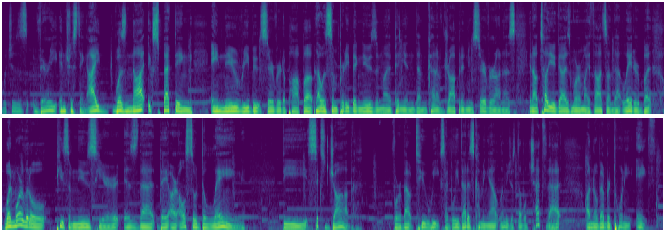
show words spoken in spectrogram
which is very interesting. I was not expecting a new reboot server to pop up. That was some pretty big news in my opinion, them kind of dropping a new server on us. And I'll tell you guys more of my thoughts on that later. But one more little piece of news here is that they are also delaying the sixth job for about two weeks. I believe that is coming out. Let me just double check that on November 28th.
